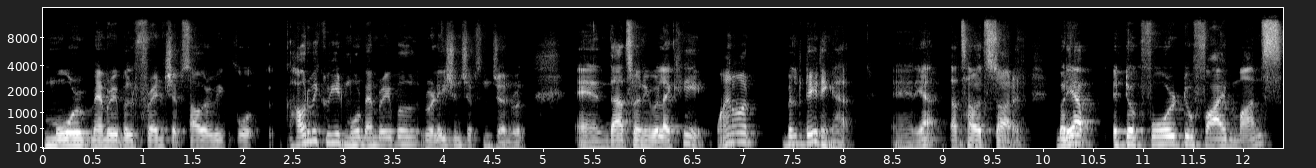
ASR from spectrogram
more memorable friendships? How do we go how do we create more memorable relationships in general? And that's when we were like hey why not build a dating app? And yeah that's how it started. But yeah it took four to five months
